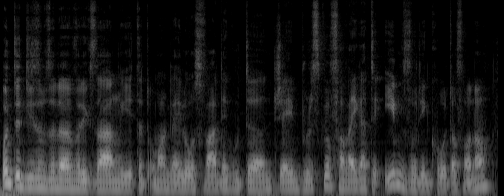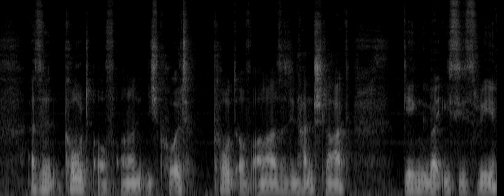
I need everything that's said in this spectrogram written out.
Und in diesem Sinne würde ich sagen, geht das auch mal gleich los, war der gute Jay Briscoe verweigerte ebenso den Code of Honor, also Code of Honor, nicht Code, Code of Honor, also den Handschlag gegenüber EC3.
